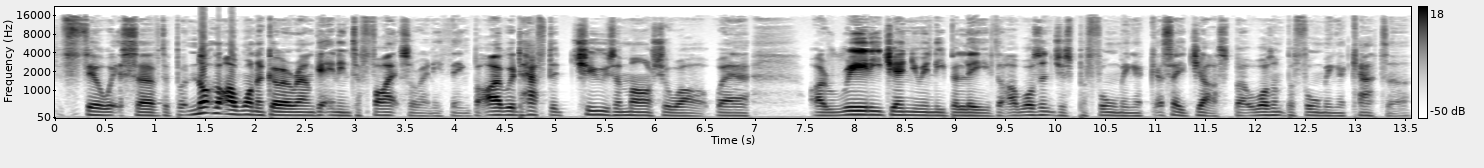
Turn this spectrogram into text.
feel it served a but not that I want to go around getting into fights or anything, but I would have to choose a martial art where I really genuinely believe that I wasn't just performing a I say just, but I wasn't performing a kata.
